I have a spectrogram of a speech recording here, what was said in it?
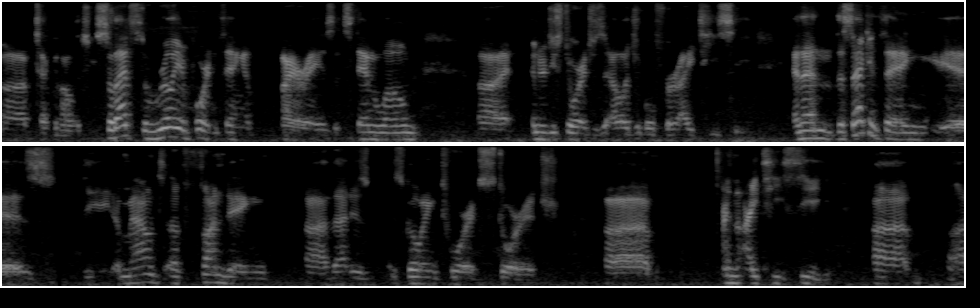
uh, technology. So that's a really important thing of IRA is that standalone uh, energy storage is eligible for ITC. And then the second thing is the amount of funding that is, is going towards storage and ITC. Uh,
